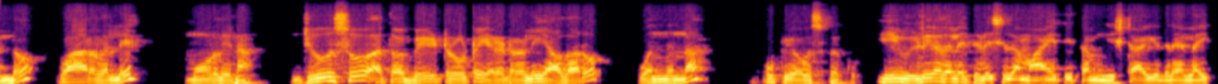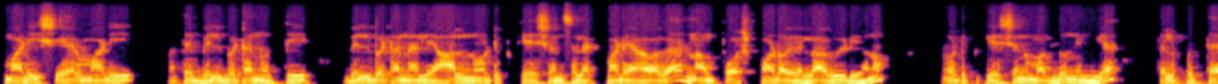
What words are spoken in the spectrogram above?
ಎಲ್ ವಾರದಲ್ಲಿ ಮೂರು ದಿನ. ಜ್ಯೂಸು ಅಥವಾ ಬೀಟ್ರೂಟ್ ಎರಡರಲ್ಲಿ ಯಾವ್ದಾದ್ರು ಒಂದನ್ನ ಉಪಯೋಗಿಸ್ಬೇಕು. ಈ ವಿಡಿಯೋದಲ್ಲಿ ತಿಳಿಸಿದ ಮಾಹಿತಿ ತಮ್ಗೆ ಇಷ್ಟ ಆಗಿದ್ರೆ ಲೈಕ್ ಮಾಡಿ ಶೇರ್ ಮಾಡಿ, ಮತ್ತೆ ಬೆಲ್ ಬಟನ್ ಒತ್ತಿ. ಬೆಲ್ ಬಟನ್ ಅಲ್ಲಿ ಆಲ್ ನೋಟಿಫಿಕೇಶನ್ ಸೆಲೆಕ್ಟ್ ಮಾಡಿ. ಆವಾಗ ನಾವು ಪೋಸ್ಟ್ ಮಾಡೋ ಎಲ್ಲಾ ವಿಡಿಯೋನು ನೋಟಿಫಿಕೇಶನ್ ಮೊದಲು ನಿಮಗೆ ತಲುಪುತ್ತೆ.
